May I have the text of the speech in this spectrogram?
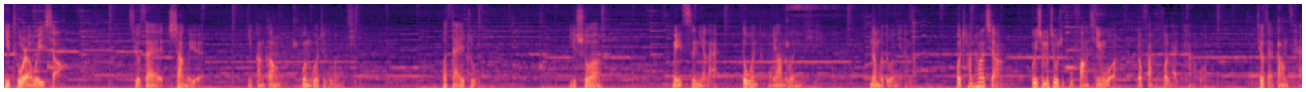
你突然微笑，就在上个月，你刚刚问过这个问题，我呆住。你说，每次你来都问同样的问题，那么多年了，我常常想，为什么就是不放心我，要反复来看我？就在刚才，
